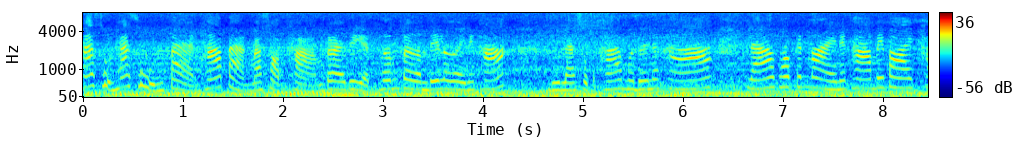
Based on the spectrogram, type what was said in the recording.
5050 858 มาสอบถามรายละเอียดเพิ่มเติมได้เลยนะคะ ดูแลสุขภาพมาด้วยนะคะ แล้วพบกันใหม่นะคะ บ๊ายบายค่ะ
